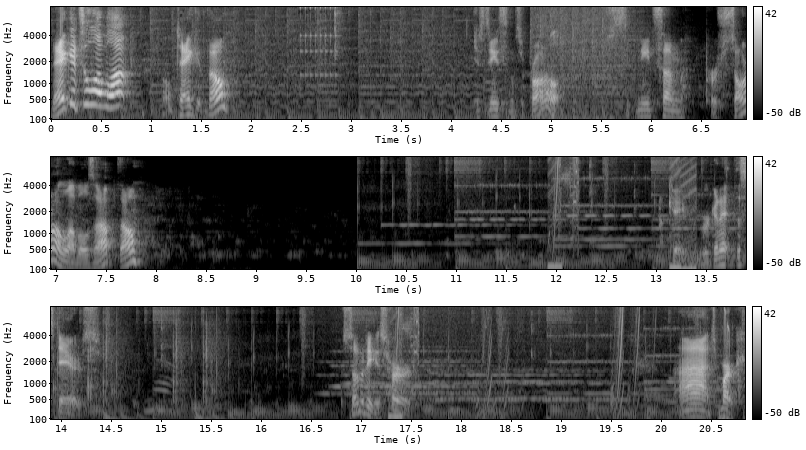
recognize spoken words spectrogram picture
They get to level up. I'll take it though. Just need some Soprano. Just need some persona levels up though. Okay, we're gonna hit the stairs. Somebody is hurt. Ah, it's Mark.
